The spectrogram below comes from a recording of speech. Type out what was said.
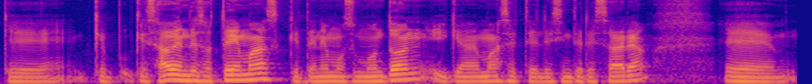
que, saben de esos temas, que tenemos un montón y que además este, les interesara. Eh,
